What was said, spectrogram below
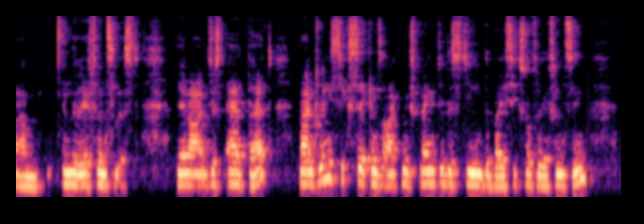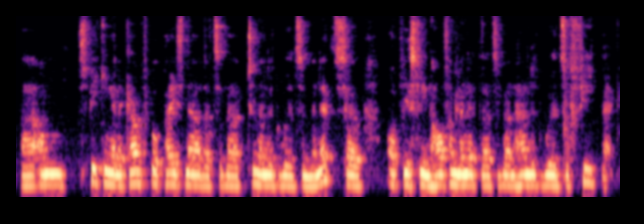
um, in the reference list, then I just add that. Now, in 26 seconds, I can explain to the student the basics of referencing. Uh, I'm speaking at a comfortable pace now that's about 200 words a minute. So, obviously, in half a minute, that's about 100 words of feedback.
